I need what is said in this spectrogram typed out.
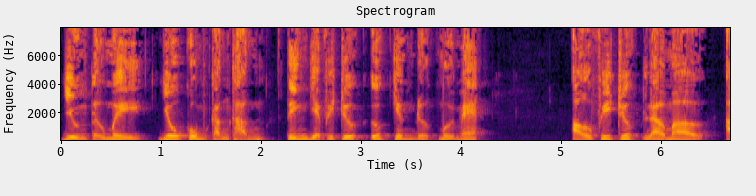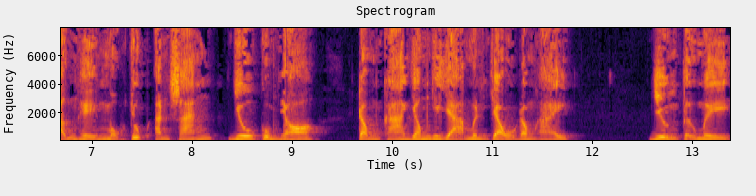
Dương Tử Mi vô cùng cẩn thận tiến về phía trước ước chừng được 10 mét. Ở phía trước lờ mờ ẩn hiện một chút ánh sáng vô cùng nhỏ, trông khá giống với dạ Minh Châu Đông Hải. Dương Tử Mi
